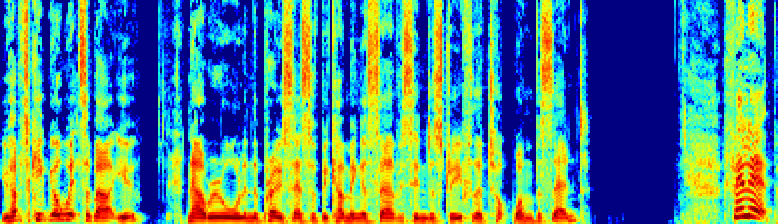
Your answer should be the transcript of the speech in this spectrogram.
You have to keep your wits about you. Now we're all in the process of becoming a service industry for the top 1%. Philip!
